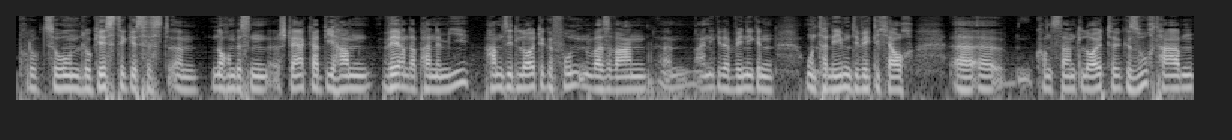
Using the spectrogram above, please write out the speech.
Produktion, Logistik ist es ähm, noch ein bisschen stärker. Die haben während der Pandemie haben sie die Leute gefunden, weil es waren ähm, einige der wenigen Unternehmen, die wirklich auch äh, äh, konstant Leute gesucht haben.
